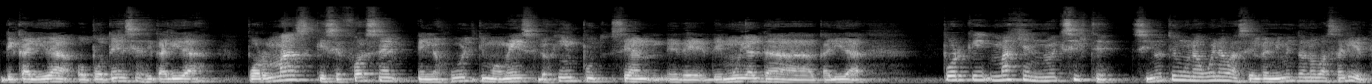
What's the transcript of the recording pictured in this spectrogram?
de calidad o potencias de calidad por más que se esfuercen en los últimos meses, los inputs sean de, muy alta calidad, porque magia no existe. Si no tengo una buena base, el rendimiento no va a salir.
